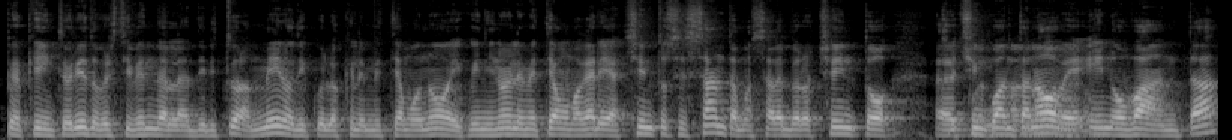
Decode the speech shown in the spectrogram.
perché in teoria dovresti venderle addirittura a meno di quello che le mettiamo noi, quindi noi le mettiamo magari a 160 ma sarebbero 159,90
